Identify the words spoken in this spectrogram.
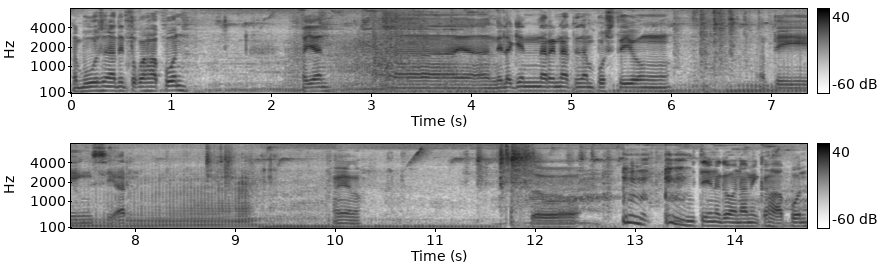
nabuhusan natin to kahapon. Ayan. Ah, nilagyan na rin natin ng poste yung ating CR. Ayan o. So ito yung nagawa namin kahapon.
